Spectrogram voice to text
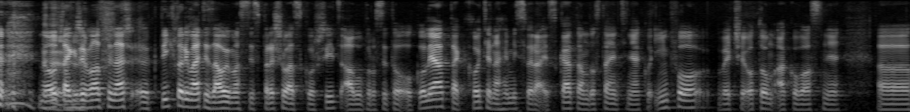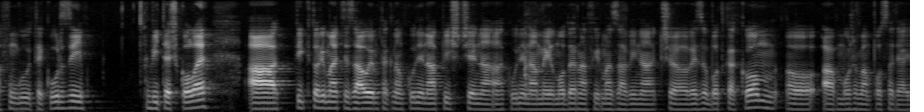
No, takže vlastne náš, e, tí, ktorí máte záujem a ste z Prešova z Košic alebo proste toho okolia, tak choďte na Hemisféra.sk, tam dostanete nejaké info väčšie o tom, ako vlastne uh, fungujú tie kurzy v IT škole. A tí, ktorí máte záujem, tak nám kúne napíšte na, kúne na mail moderná firma zavinač a môžem vám poslať aj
